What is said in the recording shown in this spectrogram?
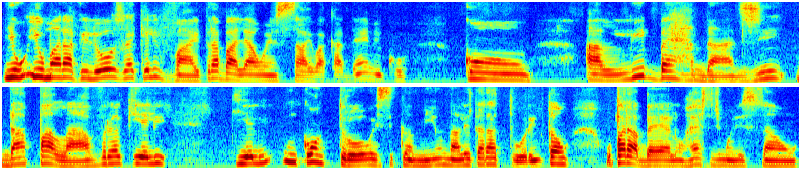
E o, e o maravilhoso é que ele vai trabalhar o ensaio acadêmico com a liberdade da palavra que ele que ele encontrou esse caminho na literatura. Então, o Parabelo, um resto de munição,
